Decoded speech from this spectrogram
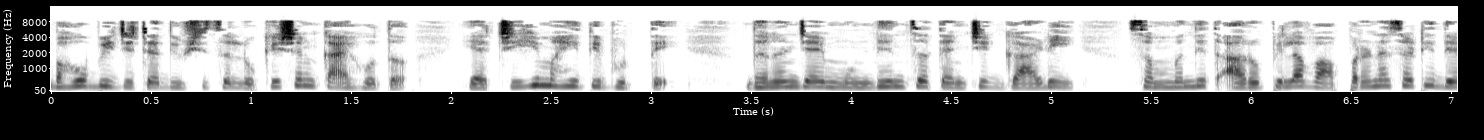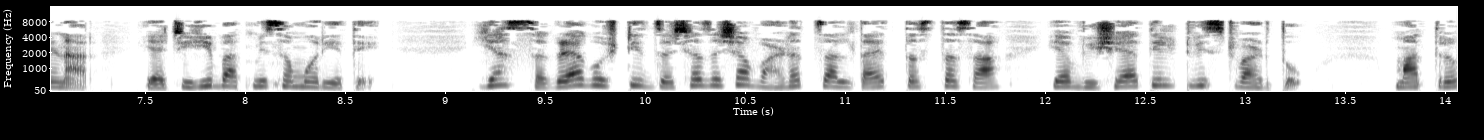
भाऊबीजेच्या दिवशीचं लोकेशन काय होतं याचीही माहिती फुटते. धनंजय मुंडेंचं त्यांची गाडी संबंधित आरोपीला वापरण्यासाठी देणार याचीही बातमी समोर येते. या सगळ्या गोष्टी जशा जशा वाढत चालतायत तसतसा या विषयातील ट्विस्ट वाढतो. मात्र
